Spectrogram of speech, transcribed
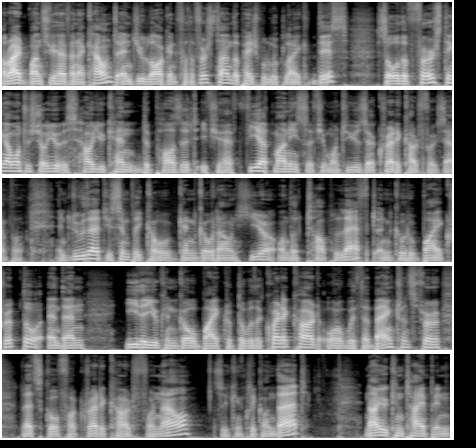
Alright, once you have an account and you log in for the first time the page will look like this. So the first thing I want to show you is how you can deposit if you have fiat money. So if you want to use your credit card, for example, and do that, you simply can go down here on the top left and go to buy crypto. And then either you can go buy crypto with a credit card or with a bank transfer. Let's go for credit card for now. So you can click on that. Now you can type in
